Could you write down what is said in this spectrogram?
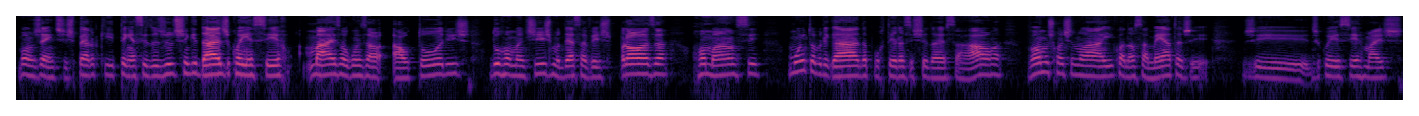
Bom, gente, espero que tenha sido de utilidade conhecer mais alguns autores do romantismo, dessa vez prosa, romance. Muito obrigada por ter assistido a essa aula. Vamos continuar aí com a nossa meta de, de, de conhecer mais,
